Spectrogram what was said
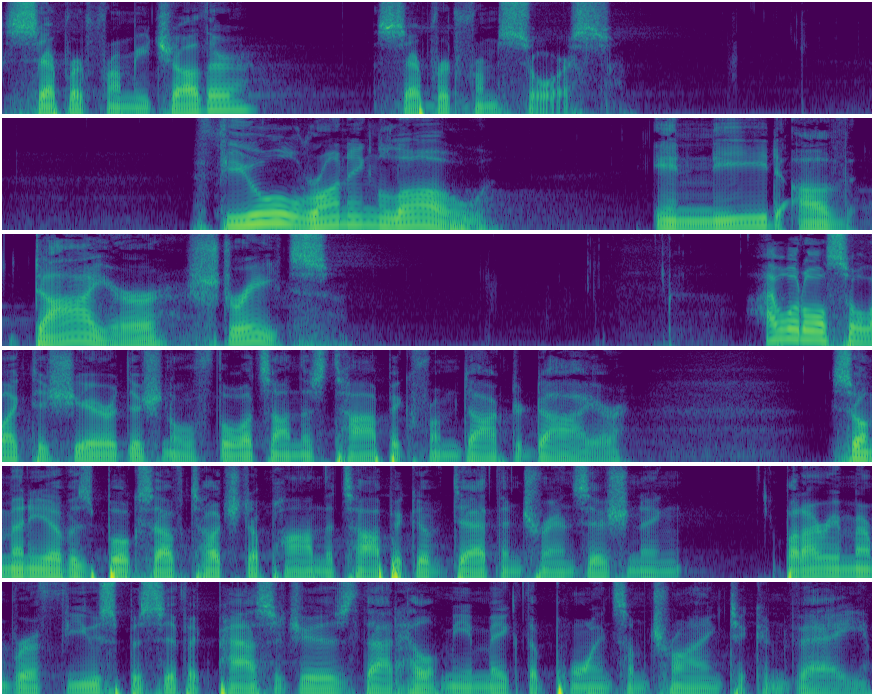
Separate from each other, separate from source. Fuel running low, in need of dire straits. I would also like to share additional thoughts on this topic from Dr. Dyer. So many of his books have touched upon the topic of death and transitioning, but I remember a few specific passages that help me make the points I'm trying to convey.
